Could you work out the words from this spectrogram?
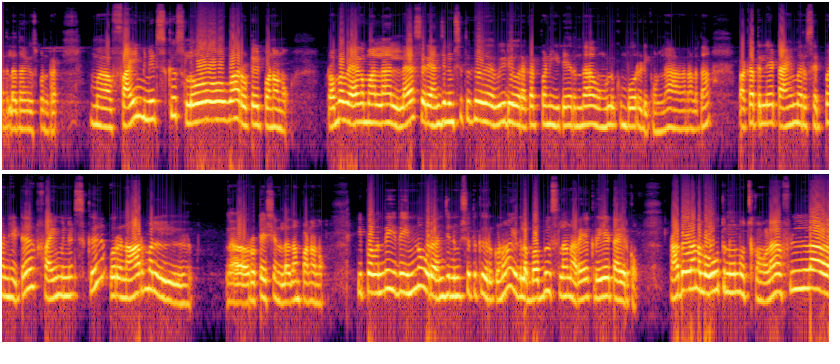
அதில் தான் யூஸ் பண்ணுறேன் ஃபைவ் மினிட்ஸ்க்கு ஸ்லோவாக ரொட்டேட் பண்ணணும். ரொம்ப வேகமாலாம் இல்லை. சரி அஞ்சு நிமிஷத்துக்கு வீடியோ ரெக்கார்ட் பண்ணிக்கிட்டே இருந்தால் உங்களுக்கும் போர் அடிக்கும்ல. அதனால தான் பக்கத்துலேயே டைமர் செட் பண்ணிவிட்டு ஃபைவ் மினிட்ஸ்க்கு ஒரு நார்மல் ரொட்டேஷனில் தான் பண்ணணும். இப்போ வந்து இது இன்னும் ஒரு அஞ்சு நிமிஷத்துக்கு இருக்கணும். இதில் பபுள்ஸ்லாம் நிறைய க்ரியேட் ஆகிருக்கும் அதோட நம்ம ஊற்றணும்னு வச்சுக்கோங்களேன். ஃபுல்லாக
